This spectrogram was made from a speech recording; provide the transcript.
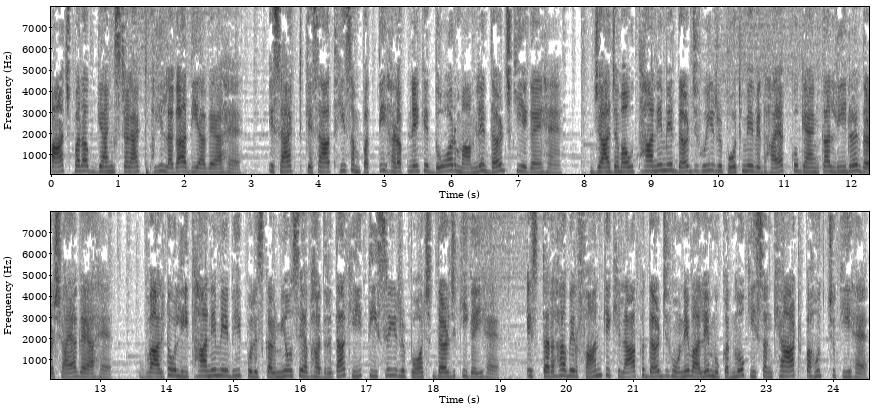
पाँच पर अब गैंगस्टर एक्ट भी लगा दिया गया है। इस एक्ट के साथ ही संपत्ति हड़पने के दो और मामले दर्ज किए गए हैं। जाजमाऊ थाने में दर्ज हुई रिपोर्ट में विधायक को गैंग का लीडर दर्शाया गया है। ग्वालटोली थाने में भी पुलिसकर्मियों से अभद्रता की तीसरी रिपोर्ट दर्ज की गई है। इस तरह इरफान के खिलाफ दर्ज होने वाले मुकदमों की संख्या आठ पहुँच चुकी है।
